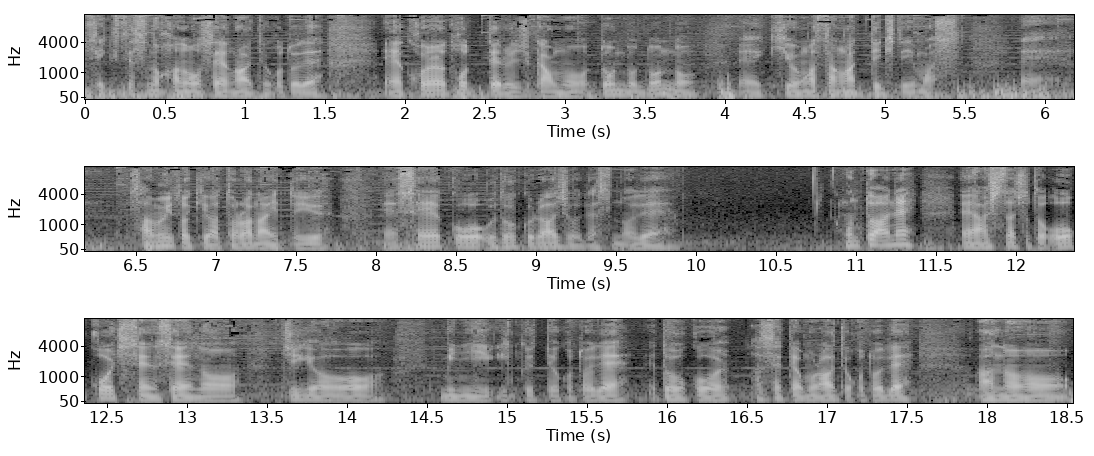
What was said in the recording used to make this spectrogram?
積雪の可能性があるということで、えこれを撮ってる時間もどんどんどんどん、え気温が下がってきています。え寒い時は撮らないという、え成功うどくラジオですので、本当はね、えー、明日ちょっと大河内先生の授業を見に行くということで同行させてもらうということであの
